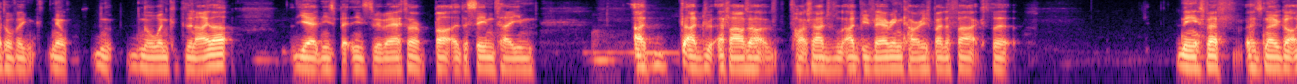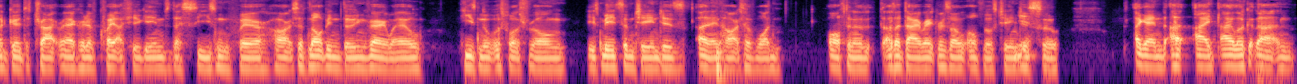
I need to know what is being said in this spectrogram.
I don't think you know no one could deny that. Yeah, it needs it needs to be better, but at the same time, I'd, I'd if I was a Hearts I'd, I'd be very encouraged by the fact that Naismith has now got a good track record of quite a few games this season where Hearts have not been doing very well. He's noticed what's wrong. He's made some changes, and then Hearts have won, often as, as a direct result of those changes. Yeah. So, again, I, I, I look at that and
